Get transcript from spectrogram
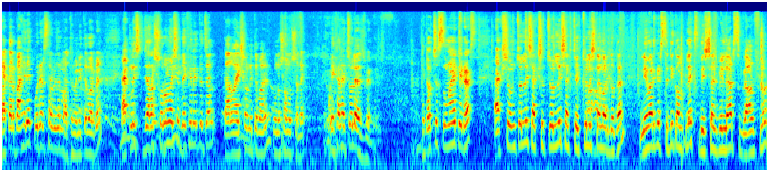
ঢাকার বাইরে কুরিয়ার সার্ভিসের মাধ্যমে নিতে পারবেন। অ্যাটলিস্ট যারা শোরুমে এসে দেখে নিতে চান তারা এসেও নিতে পারেন কোনো সমস্যা নেই। এখানে চলে আসবেন। এটা হচ্ছে সুমাই ট্রেডার্স একশো উনচল্লিশ একশো চল্লিশ একশো একচল্লিশ নাম্বার দোকান। New market city complex Biswas builders ground floor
